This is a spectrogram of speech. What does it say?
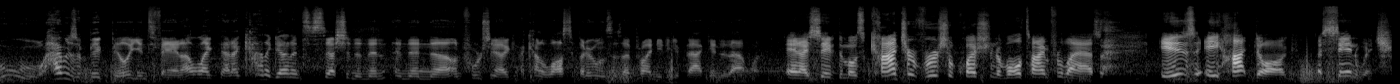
Ooh, I was a big Billions fan. I like that. I kind of got into Succession, and then and then uh, unfortunately I, I kind of lost it. But everyone says I probably need to get back into that one. And I saved the most controversial question of all time for last. Is a hot dog a sandwich?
